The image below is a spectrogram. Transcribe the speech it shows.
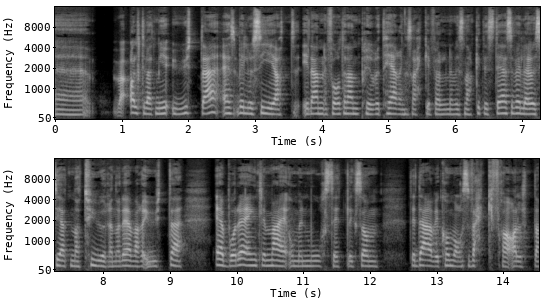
Eh, alltid vært mye ute. Jeg vil jo si at i, den, i forhold til den prioriteringsrekkefølgen vi snakket i sted, så vil jeg jo si at naturen og det å være ute er både egentlig meg og min mor sitt liksom det er der vi kommer oss vekk fra alt da,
